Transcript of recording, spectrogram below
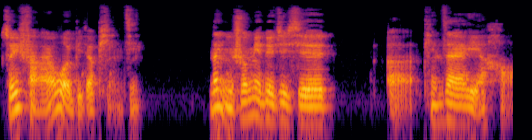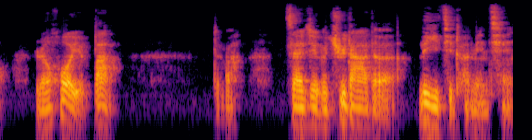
所以反而我比较平静。那你说面对这些呃天灾也好，人祸也罢，对吧？在这个巨大的利益集团面前，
